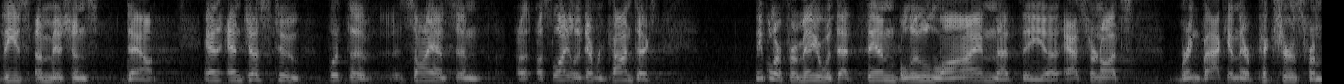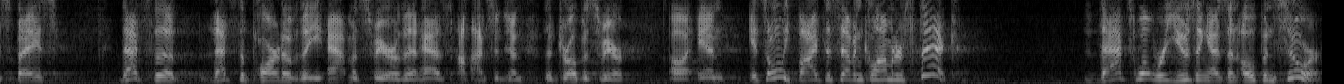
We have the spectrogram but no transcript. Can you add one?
these emissions down? And, and just to put the science in a, a slightly different context, people are familiar with that thin blue line that the uh, astronauts bring back in their pictures from space. That's the that's the part of the atmosphere that has oxygen, the troposphere, uh, and it's only five to seven kilometers thick. That's what we're using as an open sewer.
